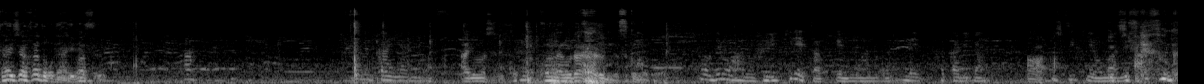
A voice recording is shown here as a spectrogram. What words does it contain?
体重測ったことありますあ数回やりますありますここんなぐらいあるんですこの子そうでもあの振り切れちゃってもあのね。測りがあ1キロまで1そうか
